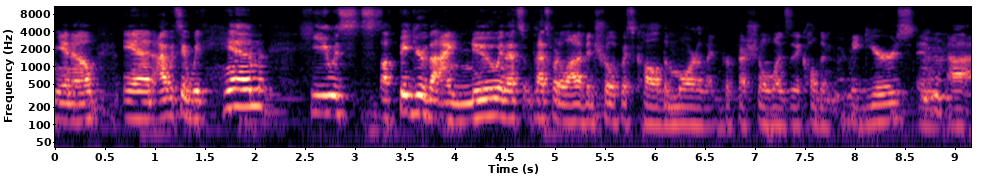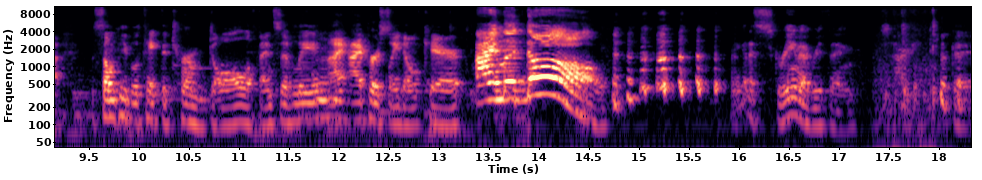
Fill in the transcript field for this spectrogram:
you know. And I would say with him. He was a figure that I knew, and that's that's what a lot of ventriloquists call the more like professional ones. They call them figures, and uh, some people take the term doll offensively. I, I personally don't care. I'm a doll. I gotta scream everything. Sorry. Okay.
